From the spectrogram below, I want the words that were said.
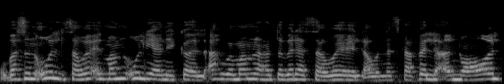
وبس نقول سوائل ما بنقول يعني القهوه ما بنعتبرها سوائل أو النسكافيه لأنه هول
